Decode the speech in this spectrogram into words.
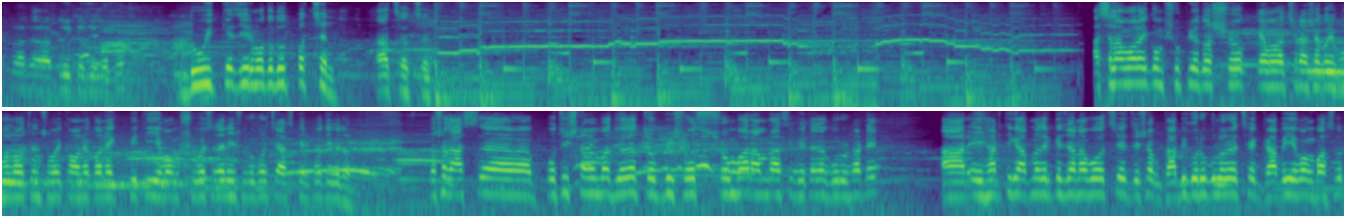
আপনার দুই কেজির মতো। দুই কেজির মতো দুধ পাচ্ছেন? আচ্ছা আচ্ছা। আসসালামু আলাইকুম, সুপ্রিয় দর্শক, কেমন আছেন? আশা করি ভালো আছেন। সবাইকে অনেক অনেক প্রীতি এবং শুভেচ্ছা জানিয়ে শুরু করছি আজকের প্রতিবেদন। দর্শক, আজ পঁচিশ নভেম্বর দু হাজার চব্বিশ, রোজ সোমবার আমরা আছি বেতাগা গরুর হাটে। আর এই হাট থেকে আপনাদেরকে জানাব হচ্ছে যেসব গাবি গরুগুলো রয়েছে, গাবি এবং বাছুর,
